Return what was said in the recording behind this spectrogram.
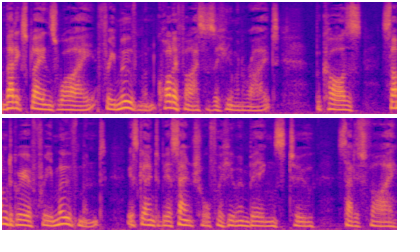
And that explains why free movement qualifies as a human right, because some degree of free movement is going to be essential for human beings to satisfy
